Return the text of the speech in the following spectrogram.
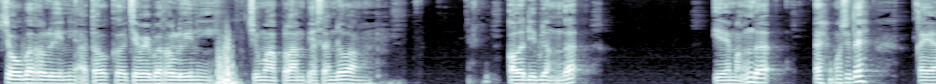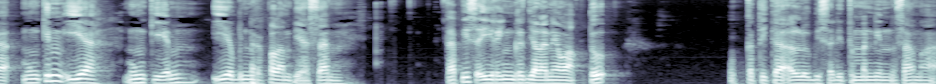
cowok baru lu ini atau ke cewek baru lu ini cuma pelampiasan doang? Kalau dia bilang enggak ya emang enggak. Eh maksudnya kayak mungkin iya mungkin iya bener pelampiasan. Tapi seiring berjalannya waktu ketika lu bisa ditemenin sama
